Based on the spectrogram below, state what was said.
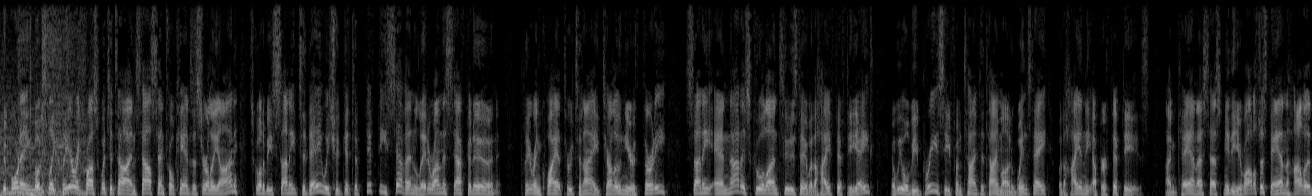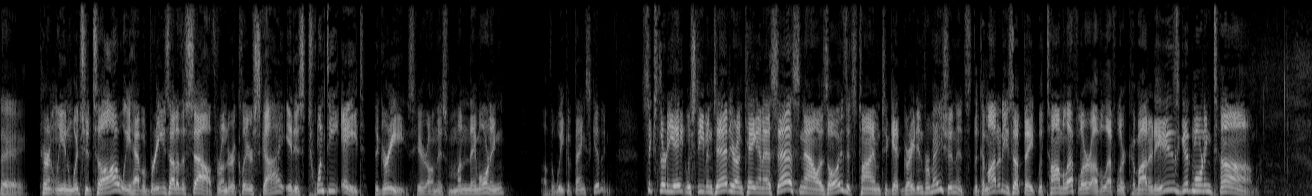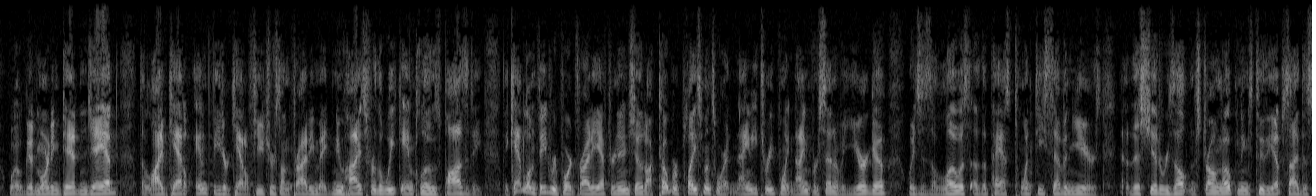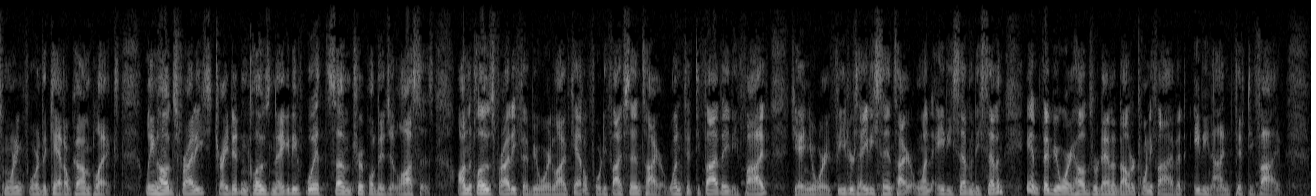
Good morning. Mostly clear across Wichita and south central Kansas early on. It's going to be sunny today. We should get to 57 later on this afternoon. Clear and quiet through tonight. Turlow near 30. Sunny and not as cool on Tuesday with a high 58 and we will be breezy from time to time on Wednesday with a high in the upper 50s. I'm KNSS meteorologist Dan Holliday. Currently in Wichita, we have a breeze out of the south. We're under a clear sky. It is 28 degrees here on this Monday morning of the week of Thanksgiving. 638 with Steve and Ted here on KNSS. Now, as always, it's time to get great information. It's the Commodities Update with Tom Leffler of Leffler Commodities. Good morning, Tom. Well, good morning, Ted and Jad. The live cattle and feeder cattle futures on Friday made new highs for the week and closed positive. The cattle and feed report Friday afternoon showed October placements were at 93.9% of a year ago, which is the lowest of the past 27 years. Now, this should result in strong openings to the upside this morning for the cattle complex. Lean hogs Fridays traded and closed negative with some triple digit losses. On the close Friday, February live cattle 45 cents higher, 155.85. January feeders 80 cents higher, 180.77, and February hogs were down $1.25 at 89.55.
